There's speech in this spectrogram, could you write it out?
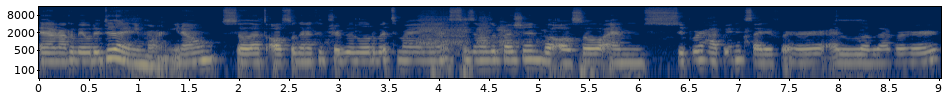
and I'm not gonna be able to do that anymore. You know, so that's also gonna contribute a little bit to my seasonal depression. But also, I'm super happy and excited for her. I love that for her.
